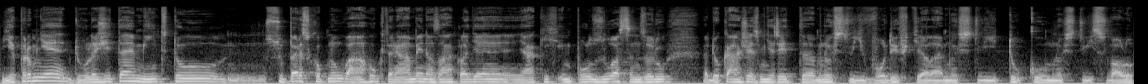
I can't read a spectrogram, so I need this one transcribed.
Je pro mě důležité mít tu super schopnou váhu, která mi na základě nějakých impulzů a senzorů dokáže změřit množství vody v těle, množství tuku, množství svalu.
